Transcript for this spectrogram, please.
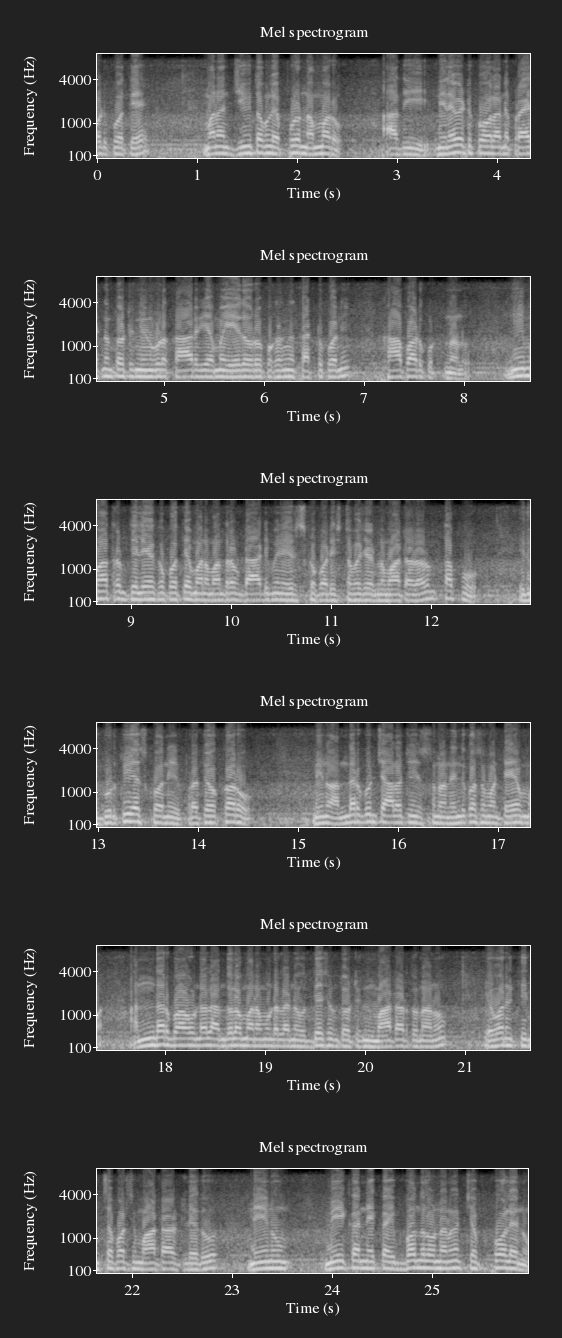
ఓడిపోతే మన జీవితంలో ఎప్పుడూ నమ్మరు. అది నిలబెట్టుకోవాలనే ప్రయత్నంతో నేను కూడా కార్యమ ఏదో రూపకంగా కట్టుకొని కాపాడుకుంటున్నాను. ఈ మాత్రం తెలియకపోతే మనం అందరం డాడీ మీద ఇరుసుకుపడి ఇష్టపడినట్లు మాట్లాడడం తప్పు. ఇది గుర్తు చేసుకొని ప్రతి ఒక్కరూ నేను అందరి గురించి ఆలోచిస్తున్నాను ఎందుకోసం అంటే అందరు బాగుండాలి అందులో మనం ఉండాలనే ఉద్దేశంతో నేను మాట్లాడుతున్నాను. ఎవరిని కించపరిచి మాట్లాడట్లేదు. నేను మీకన్నా ఎక్కువ ఇబ్బందులు ఉన్నాను కానీ చెప్పుకోలేను.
